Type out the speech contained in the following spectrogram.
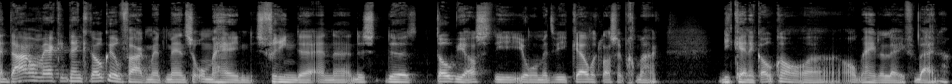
En daarom werk ik denk ik ook heel vaak met mensen om me heen. Dus vrienden. En eh, dus de Tobias, die jongen met wie ik kelderklas heb gemaakt... die ken ik ook al, eh, al mijn hele leven bijna.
